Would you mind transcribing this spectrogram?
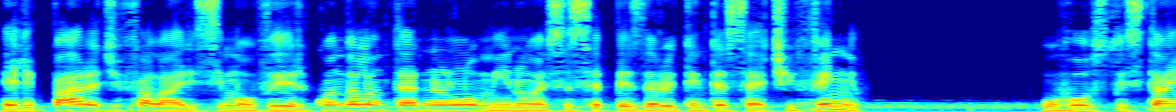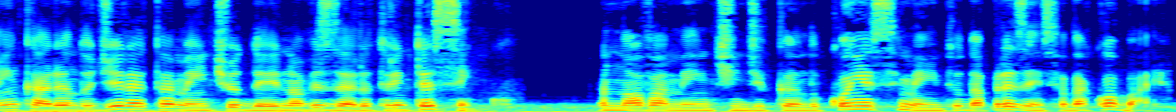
Ele para de falar e se mover quando a lanterna ilumina o SCP-087 em O rosto está encarando diretamente o D9035 novamente indicando conhecimento da presença da cobaia.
